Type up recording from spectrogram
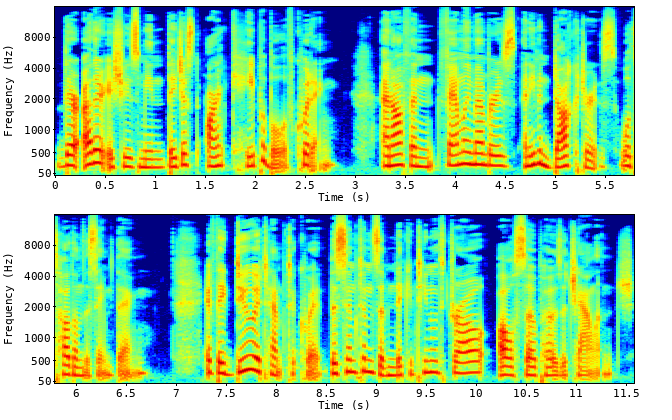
their other issues mean they just aren't capable of quitting. And often family members and even doctors will tell them the same thing. If they do attempt to quit, the symptoms of nicotine withdrawal also pose a challenge.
